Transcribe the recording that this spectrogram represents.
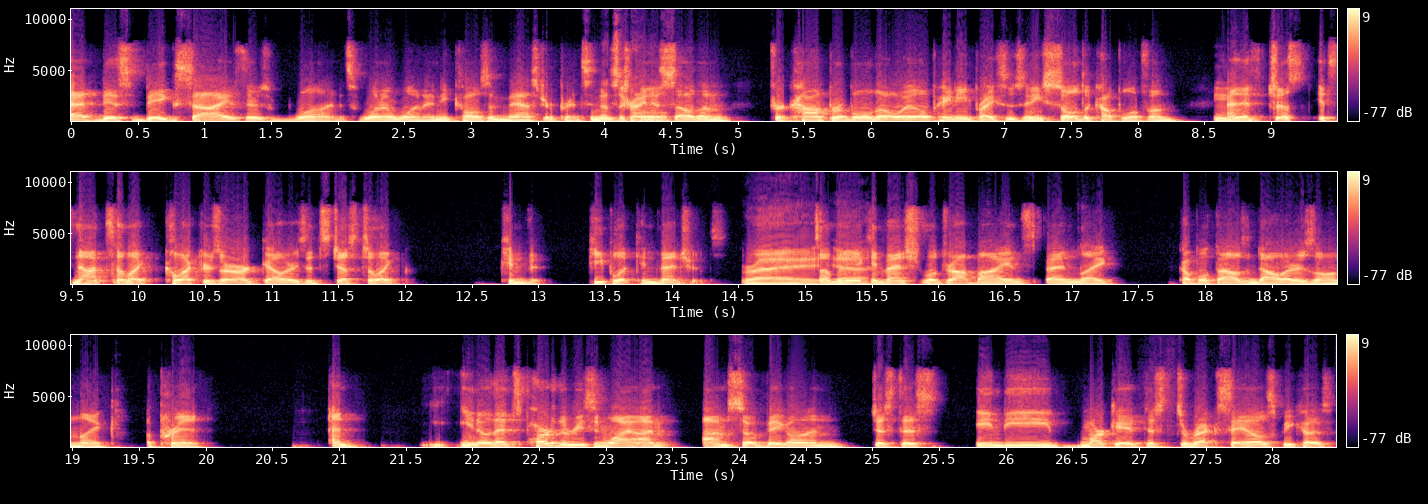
at this big size, there's one. It's one on one, and he calls them master prints, and That's he's trying cool. to sell them for comparable to oil painting prices. And he sold a couple of them, and it's just it's not to like collectors or art galleries. It's just to like people at conventions. Right. Somebody yeah. at convention will drop by and spend like a couple thousand dollars on like a print, and you know that's part of the reason why I'm I'm so big on just this indie market, just direct sales because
